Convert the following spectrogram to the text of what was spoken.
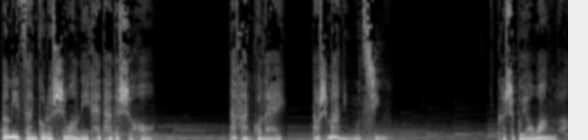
等你攒够了失望离开他的时候，他反过来倒是骂你无情。可是不要忘了，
